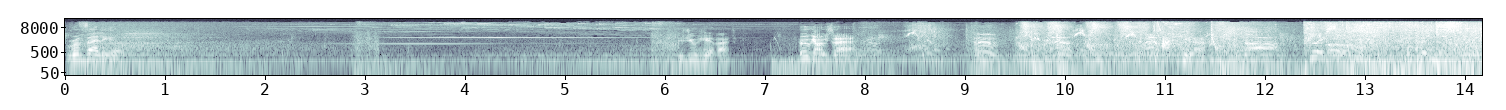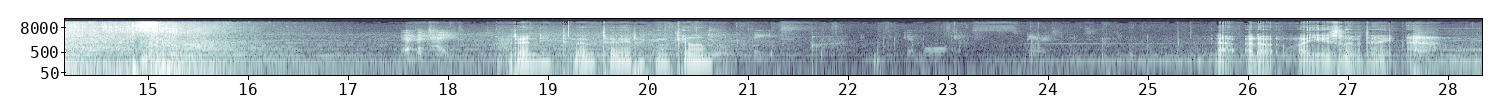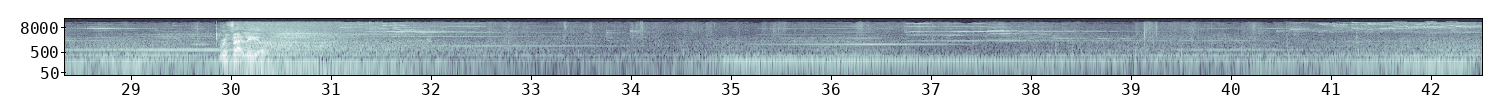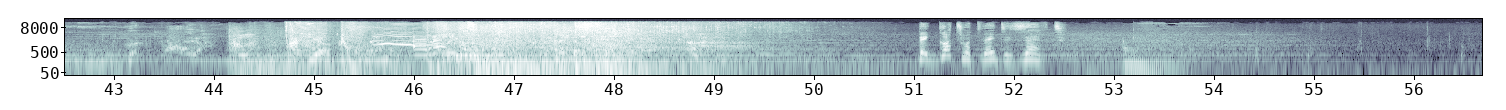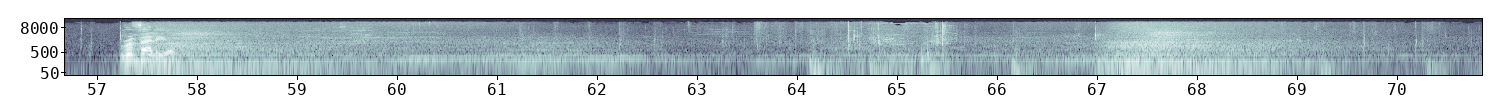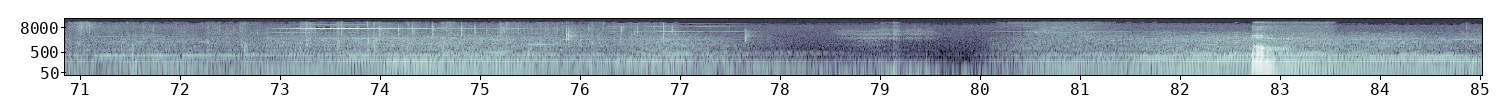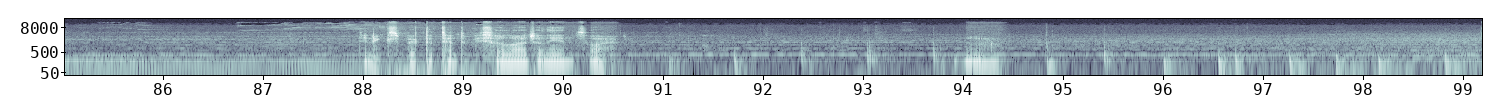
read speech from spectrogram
Revelio. Did you hear that? Who goes there? Accio. Glacius. Defendo. Levitate. I don't need to levitate, I can kill him. No, I don't want to use levitate. Revelio. They got what they deserved. Revelio. Large on the inside. Hmm.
